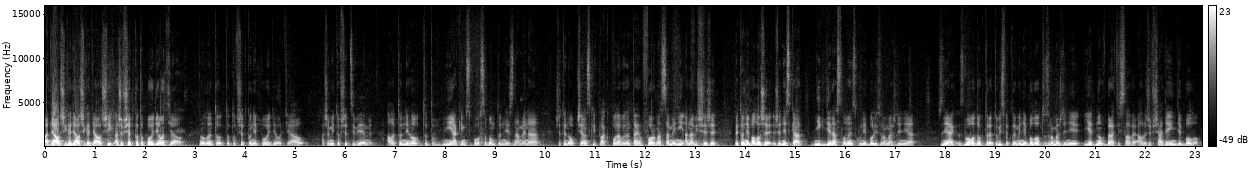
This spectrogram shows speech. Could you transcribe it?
a ďalších a ďalších a ďalších. A že všetko to pôjde odtiaľ. No len to, to, to všetko nepôjde odtiaľ a že my to všetci vieme. Ale to, neho, to, to nejakým spôsobom to neznamená, že ten občianský tlak poľavuje, len tá jeho forma sa mení a navyše, že to nebolo, že, že dneska nikde na Slovensku neboli zhromaždenia. Z, nejak, z dôvodov, ktoré tu vysvetľujeme, nebolo to zhromaždenie jedno v Bratislave, ale že všade inde bolo.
